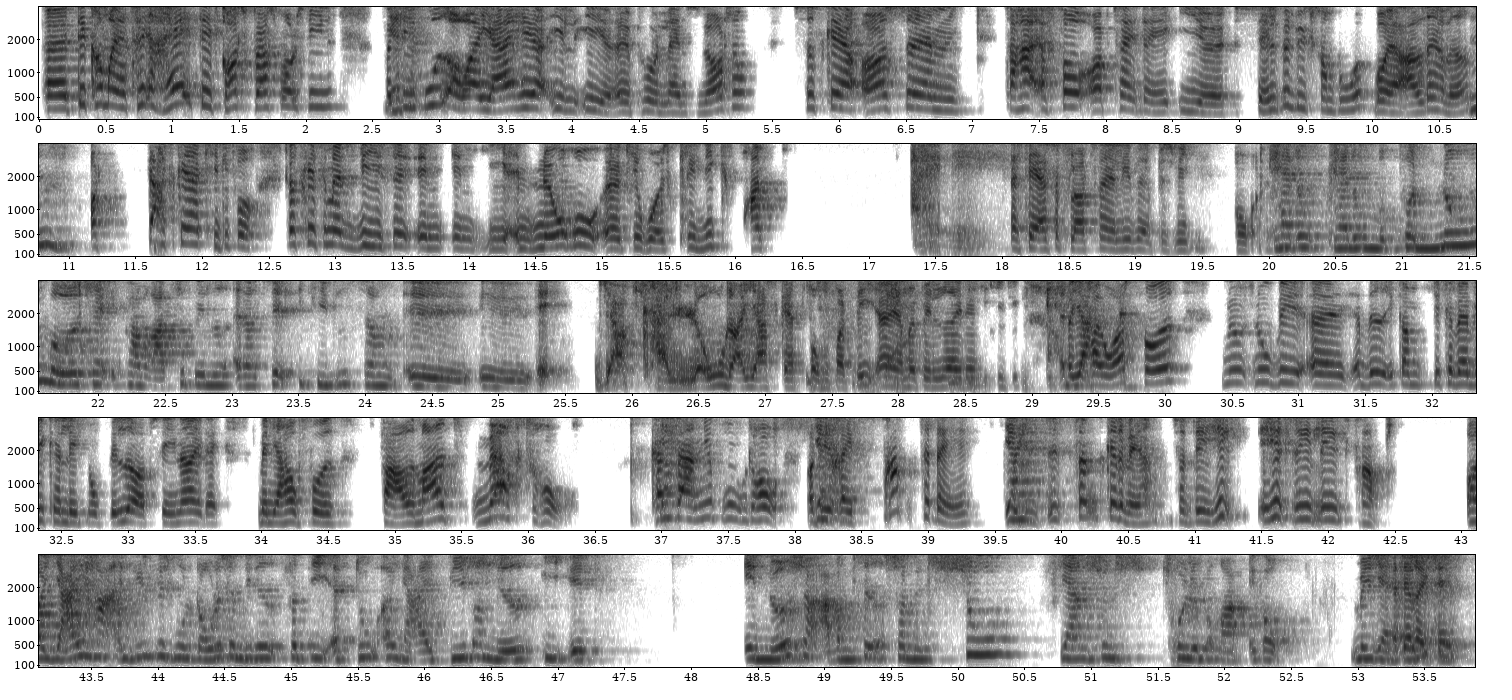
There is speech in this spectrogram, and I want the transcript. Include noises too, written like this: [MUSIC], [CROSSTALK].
Øh, det kommer jeg til at have. Det er et godt spørgsmål, Signe. Fordi Ja, udover at jeg er her i, i, øh, på Lancelotto, så skal jeg også, øh, så har jeg få optagdage i øh, selve Luxembourg, hvor jeg aldrig har været. Mm. Og der skal jeg kittel på. Der skal jeg simpelthen vise en, en, en neurokirurgisk klinik frem. Ej. Altså, det er så flot, så jeg er lige ved at besvime over det. Kan du, kan du på nogen måde tage et paparazzi-billede af dig selv i kittel, som... Øh, øh, Øh, Jeg kan love dig, jeg skal bombardere jer med billeder i den kittel. Og jeg har jo også fået, nu, nu vi, øh, jeg ved ikke om, det kan være, at vi kan lægge nogle billeder op senere i dag, men jeg har jo fået farvet meget mørkt hår, kastanjebrunt hår, og det er ret stramt tilbage. Ja. Det, sådan skal det være. Så det er helt, helt, helt, helt stramt. og jeg har en lille smule dårlig samvittighed, fordi at du og jeg, vi var med i et en noget så avanceret som et Zoom fjernsyns trylleprogram i går. Med Jan Ja, det er rigtigt.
